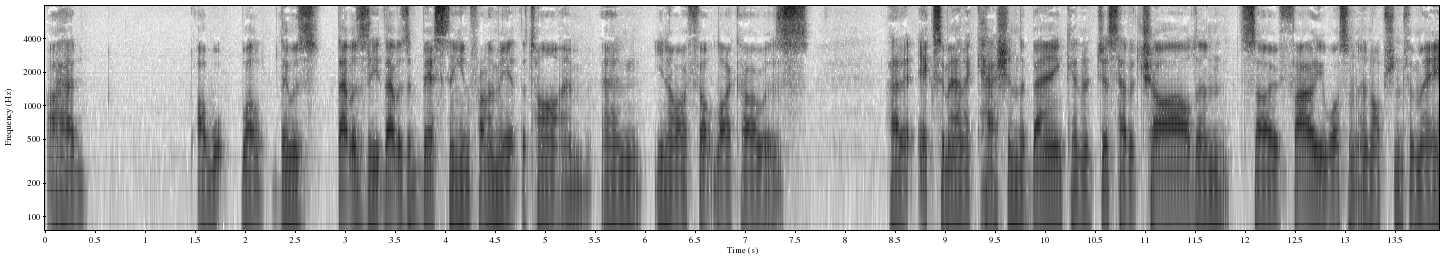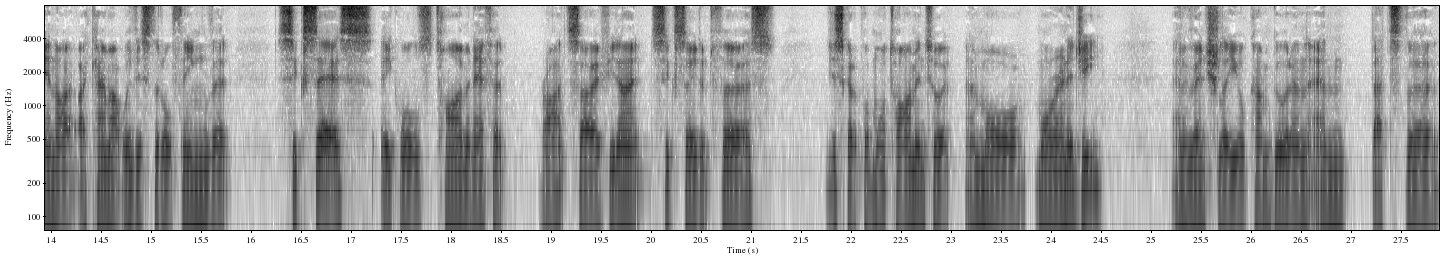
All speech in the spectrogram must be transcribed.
I had, I well, there was that was the that was the best thing in front of me at the time, and you know I felt like I was had an X amount of cash in the bank and had just had a child, and so failure wasn't an option for me. And I, I came up with this little thing that success equals time and effort, right? So if you don't succeed at first, you just got to put more time into it and more more energy, and eventually you'll come good. And and that's the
